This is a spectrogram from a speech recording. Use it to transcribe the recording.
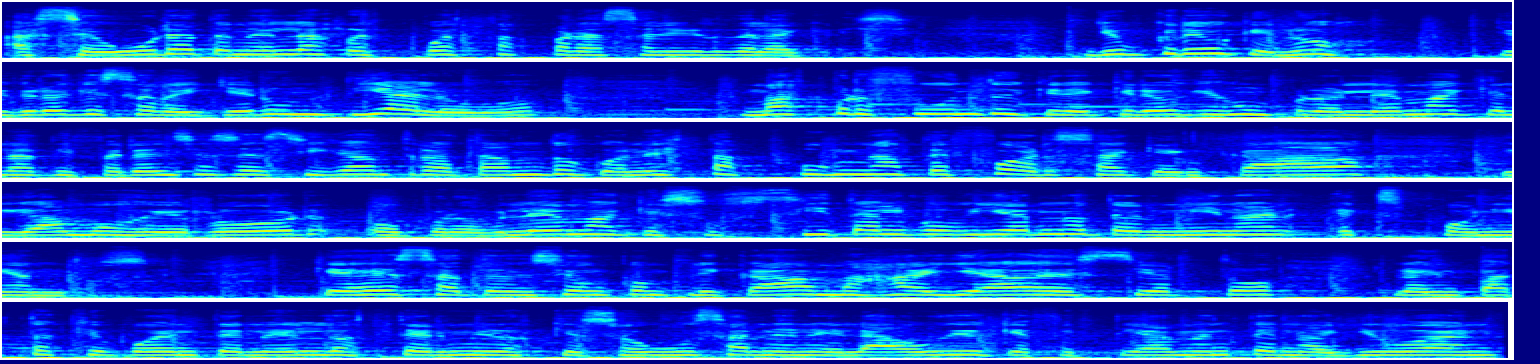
asegura tener las respuestas para salir de la crisis. Yo creo que no. Yo creo que se requiere un diálogo más profundo y que creo que es un problema que las diferencias se sigan tratando con estas pugnas de fuerza que en cada, digamos, error o problema que suscita el gobierno terminan exponiéndose que es esa tensión complicada, más allá de cierto los impactos que pueden tener los términos que se usan en el audio, que efectivamente nos ayudan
